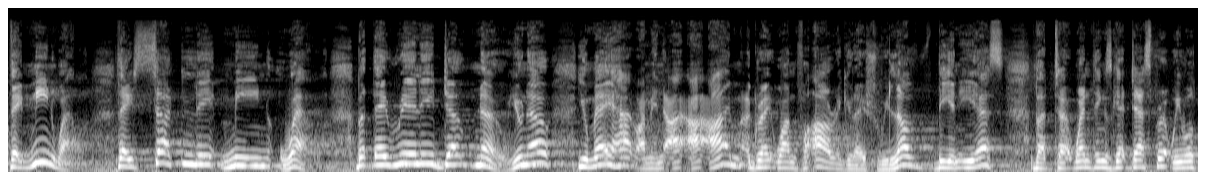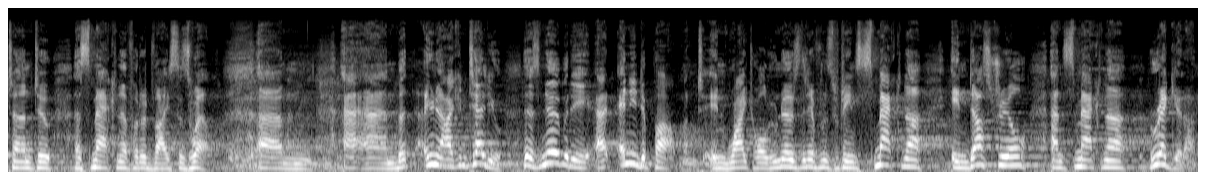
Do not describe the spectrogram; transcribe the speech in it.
they mean well. They certainly mean well, but they really don't know. You know, you may have, I mean, I, am a great one for our regulation. We love B and ES, but uh, when things get desperate, we will turn to a SMACNA for advice as well. Um, and, but, you know, I can tell you, there's nobody at any department in Whitehall who knows the difference between SMACNA industrial and SMACNA regular.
